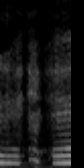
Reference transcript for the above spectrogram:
hey, hey.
